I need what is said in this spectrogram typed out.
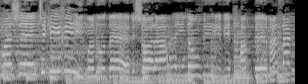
uma gente que ri quando deve chorar e não vive, apenas aguenta.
